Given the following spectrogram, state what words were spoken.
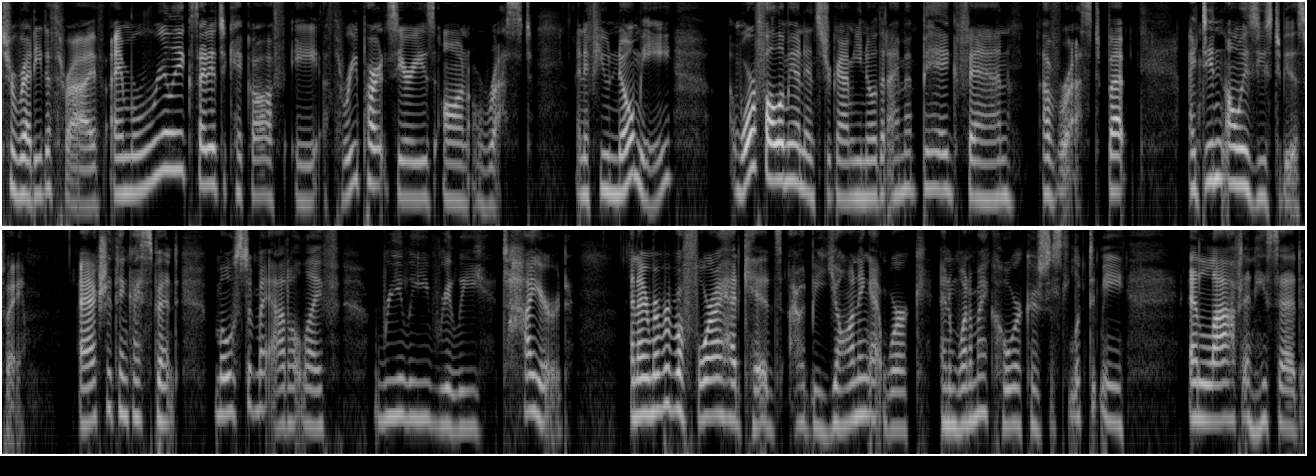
to Ready to Thrive. I am really excited to kick off a three part series on rest. And if you know me or follow me on Instagram, you know that I'm a big fan of rest, but I didn't always used to be this way. I actually think I spent most of my adult life really, really tired. And I remember before I had kids, I would be yawning at work, and one of my coworkers just looked at me and laughed, and he said,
